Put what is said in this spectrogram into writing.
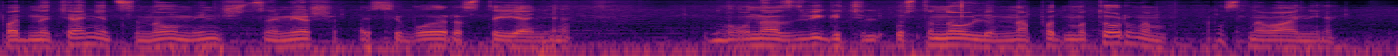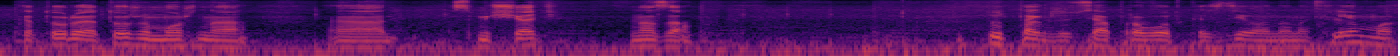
поднатянется, но уменьшится межосевое расстояние. Но у нас двигатель установлен на подмоторном основании, которое тоже можно э, смещать назад. Тут также вся проводка сделана на клеммах,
